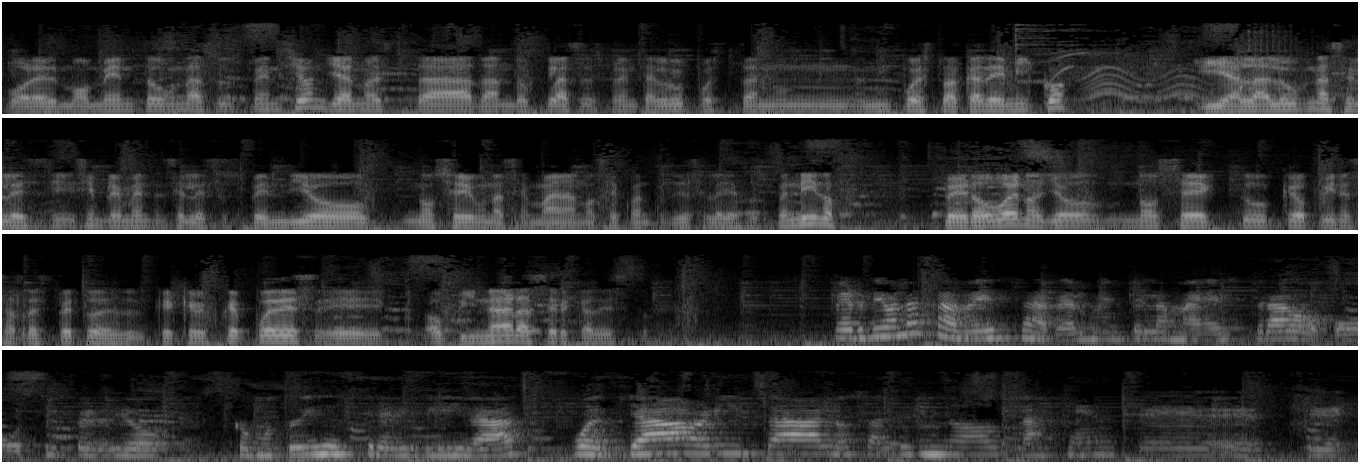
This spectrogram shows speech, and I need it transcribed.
por el momento una suspensión, ya no está dando clases frente al grupo, está en un, puesto académico y a la alumna se le simplemente se le suspendió, no sé, una semana, no sé cuántos días se le haya suspendido. Pero bueno, yo no sé tú qué opinas al respecto, qué, qué, puedes eh, opinar acerca de esto perdió la cabeza realmente la maestra o, si perdió, como tú dices, credibilidad, pues ya ahorita los alumnos, la gente, este,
